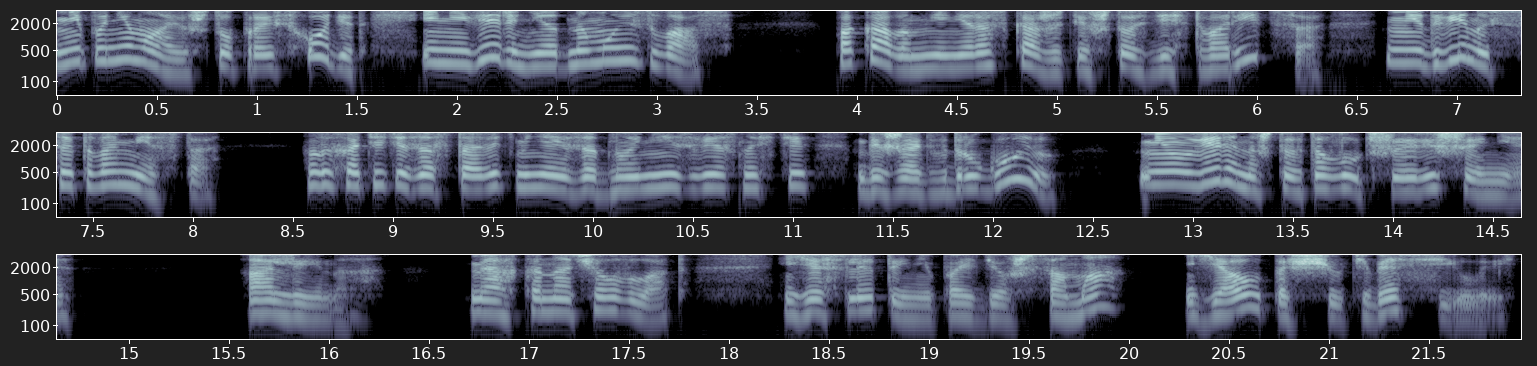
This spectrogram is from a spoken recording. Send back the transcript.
«Не понимаю, что происходит, и не верю ни одному из вас. Пока вы мне не расскажете, что здесь творится, не двинусь с этого места. Вы хотите заставить меня из одной неизвестности бежать в другую? Не уверена, что это лучшее решение». «Алина», — мягко начал Влад, — «если ты не пойдешь сама, я утащу тебя силой.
